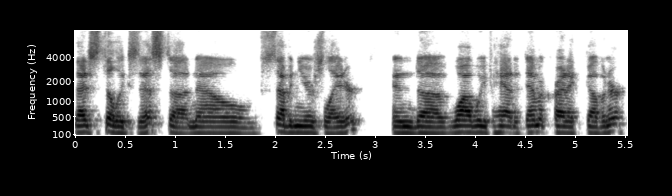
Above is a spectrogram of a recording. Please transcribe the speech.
That still exists uh, now, seven years later. And uh, while we've had a Democratic governor,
